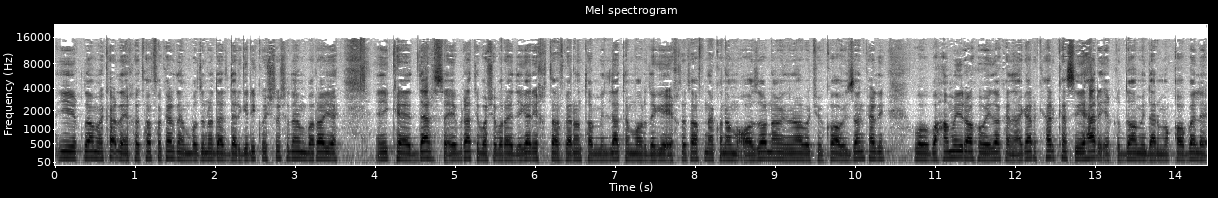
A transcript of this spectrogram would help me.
این اقدام کردن اختطاف کردن باز اونا در درگیری کشته شدن برای اینکه درس عبرت باشه برای دیگر اختطافگران تا ملت ما رو دیگه اختطاف نکنم و آزار نمیدن اونا به چوکا آویزان کردیم و با همه راه هویدا کردن. اگر هر کسی هر اقدامی در مقابل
